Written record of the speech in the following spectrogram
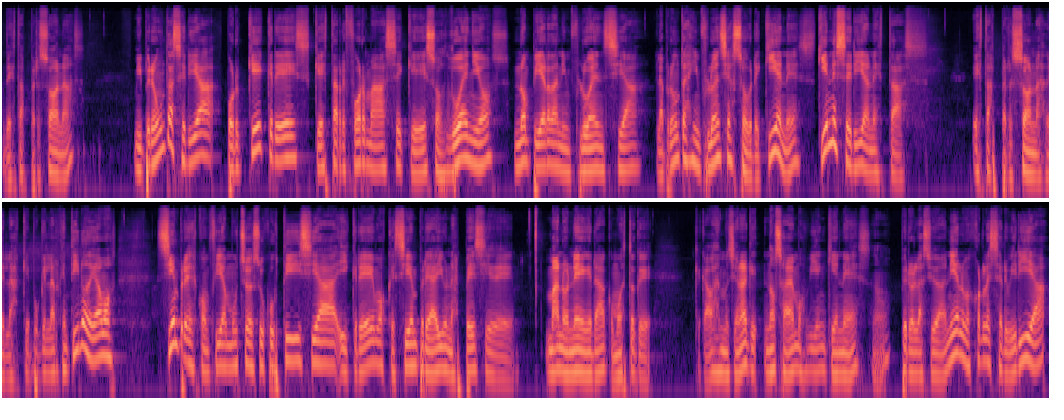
de estas personas, mi pregunta sería, ¿por qué crees que esta reforma hace que esos dueños no pierdan influencia? La pregunta es influencia sobre quiénes. ¿Quiénes serían estas, estas personas de las que, porque el argentino, digamos, siempre desconfía mucho de su justicia y creemos que siempre hay una especie de mano negra, como esto que, que acabas de mencionar, que no sabemos bien quién es, ¿no? pero la ciudadanía a lo mejor le serviría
